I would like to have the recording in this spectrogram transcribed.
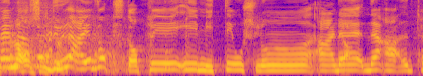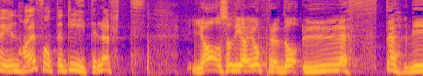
men altså, du er jo vokst opp i, i midt i Oslo. Er det, det Tøyen har jo fått et lite løft. Ja, altså De har jo prøvd å løfte de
